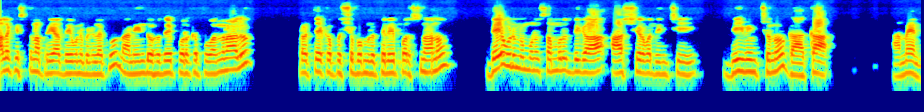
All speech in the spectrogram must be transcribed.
ఆలకిస్తున్న ప్రియా దేవుని బిడ్డలకు నా నిండు హృదయపూర్వకపు వందనాలు. ప్రత్యేకపు శుభములు తెలియపరుస్తున్నాను. దేవుడు మిమ్మల్ని సమృద్ధిగా ఆశీర్వదించి దీవించును గాక. అమెన్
